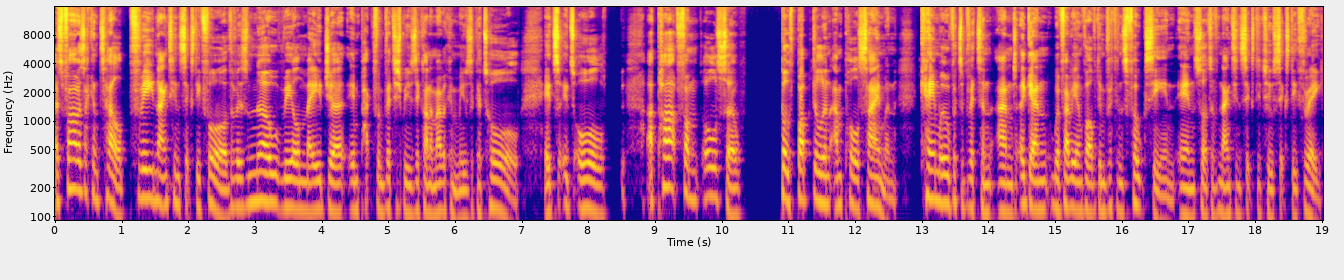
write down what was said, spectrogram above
as far as I can tell, pre 1964, there is no real major impact from British music on American music at all. It's it's all apart from also both Bob Dylan and Paul Simon came over to Britain and again were very involved in Britain's folk scene in sort of 1962 63.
